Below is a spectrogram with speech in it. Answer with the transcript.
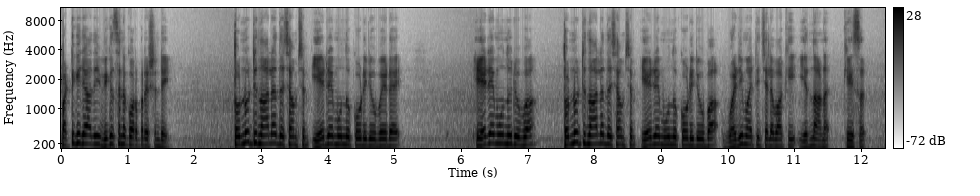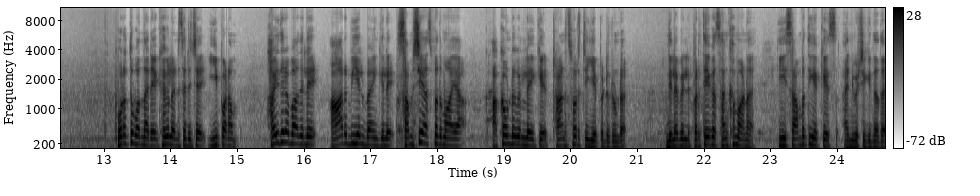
പട്ടികജാതി വികസന കോർപ്പറേഷന്റെ തൊണ്ണൂറ്റിനാല് ദശാംശം ഏഴ് മൂന്ന് കോടി രൂപയുടെ ഏഴ് മൂന്ന് രൂപ തൊണ്ണൂറ്റിനാല് ദശാംശം ഏഴ് മൂന്ന് കോടി രൂപ വഴിമാറ്റി ചെലവാക്കി എന്നാണ് കേസ്. പുറത്തു വന്ന രേഖകളനുസരിച്ച് ഈ പണം ഹൈദരാബാദിലെ ആർ ബി എൽ ബാങ്കിലെ സംശയാസ്പദമായ അക്കൗണ്ടുകളിലേക്ക് ട്രാൻസ്ഫർ ചെയ്യപ്പെട്ടിട്ടുണ്ട്. നിലവിൽ പ്രത്യേക സംഘമാണ് ഈ സാമ്പത്തിക കേസ് അന്വേഷിക്കുന്നത്.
